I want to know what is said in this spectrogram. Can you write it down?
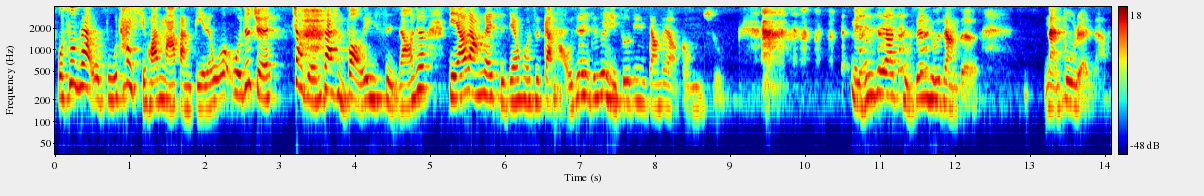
我说实在，我不太喜欢麻烦别人，我我就觉得叫别人在很不好意思，你知道吗？就别要浪费时间或是干嘛，我觉得就是你注定当不了公主，你就是要土生土长的南部人啊，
